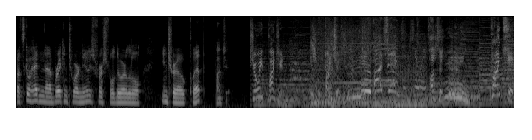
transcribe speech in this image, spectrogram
let's go ahead and uh, break into our news. First, we'll do our little intro clip. Punch it. Shall we punch it? Punch it! Punch it! Punch it! Punch it!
